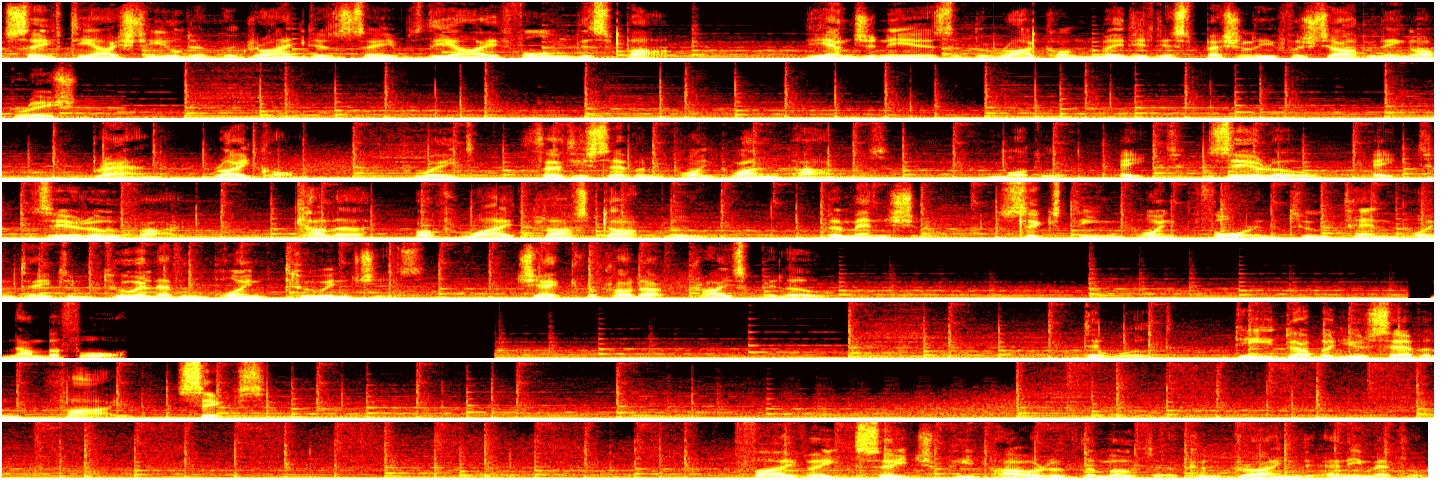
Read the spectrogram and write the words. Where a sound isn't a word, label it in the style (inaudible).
Safety eye shield of the grinders saves the eye from the spark. The engineers of the Rikon made it especially for sharpening operation. Brand, Rikon. Weight, 37.1 pounds. Model, 80805. Color, off-white plus dark blue. Dimension, 16.4 into 10.8 into 11.2 inches. Check the product price below. Number 4. DeWalt DW756 5 8 HP power of the motor can grind any metal.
